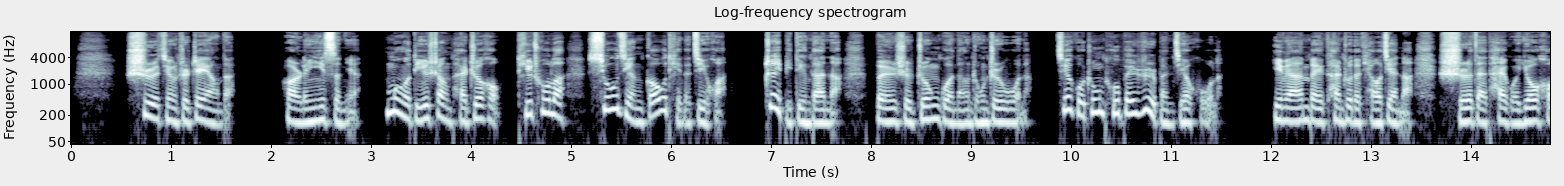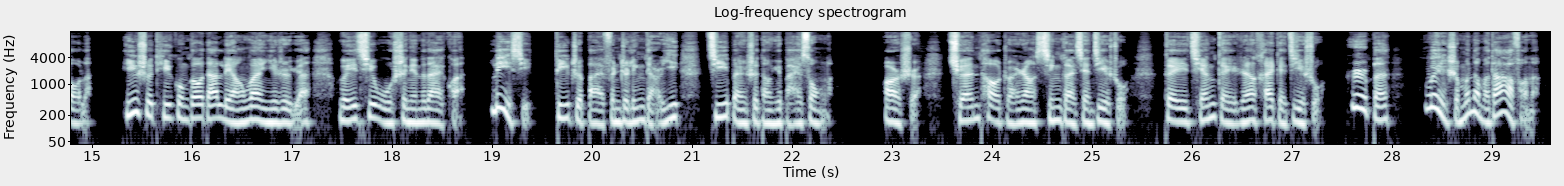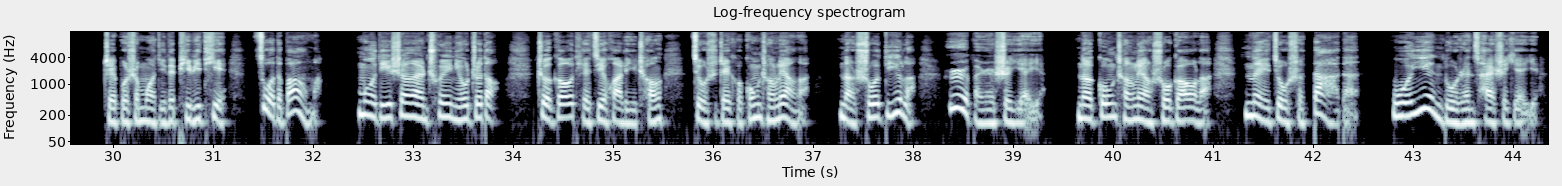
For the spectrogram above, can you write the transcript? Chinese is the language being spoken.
事情是这样的：二零一四年，莫迪上台之后，提出了修建高铁的计划。这笔订单呢，本是中国囊中之物呢，结果中途被日本截胡了。因为安倍看出的条件呢，实在太过优厚了。一是提供高达两万亿日元、为期五十年的贷款，利息低至百分之零点一，基本是等于白送了。二是全套转让新干线技术，给钱给人还给技术，日本为什么那么大方呢？这不是莫迪的 PPT 做的棒吗？莫迪深谙吹牛之道，这高铁计划里程就是这个工程量啊。那说低了，日本人是爷爷；那工程量说高了，那就是大单。我印度人才是爷爷。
